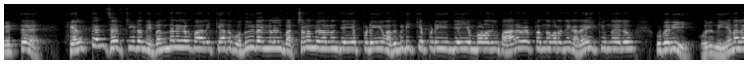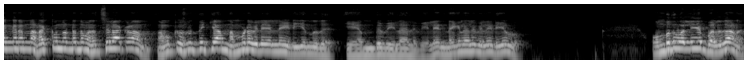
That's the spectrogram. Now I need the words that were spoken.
എട്ട് ഹെൽത്ത് ആൻഡ് സേഫ്റ്റിയുടെ നിബന്ധനകൾ പാലിക്കാതെ പൊതു ഇടങ്ങളിൽ ഭക്ഷണം വിതരണം ചെയ്യപ്പെടുകയും അത് പിടിക്കപ്പെടുകയും ചെയ്യുമ്പോൾ അതിൽ പാരവെപ്പെന്ന് പറഞ്ഞ് കലഹിക്കുന്നതിലും ഉപരി ഒരു നിയമലംഘനം നടക്കുന്നുണ്ടെന്ന് മനസ്സിലാക്കണം. നമുക്ക് ശ്രദ്ധിക്കാം നമ്മുടെ വിലയല്ലേ ഇടിയുന്നത്. എന്ത് വില അല്ല? വില ഉണ്ടെങ്കിലല്ലേ വില ഇടിയുള്ളൂ. ഒമ്പത് വലിയ വലുതാണ്.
